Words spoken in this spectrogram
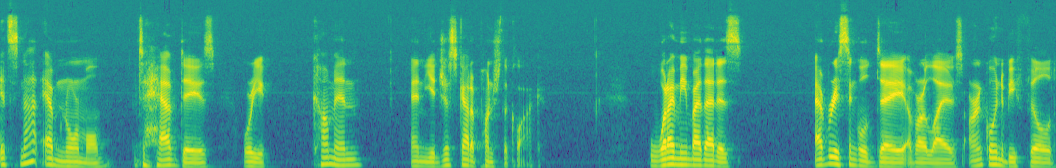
it's not abnormal to have days where you come in and you just got to punch the clock. What I mean by that is every single day of our lives aren't going to be filled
